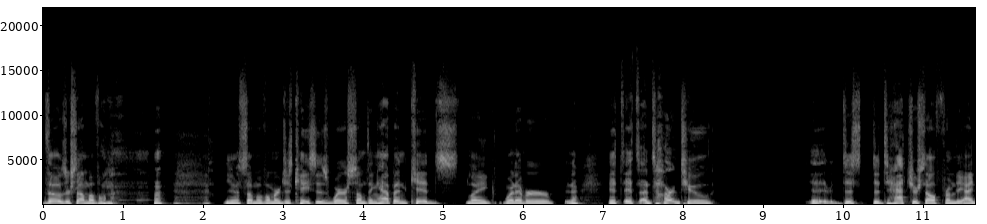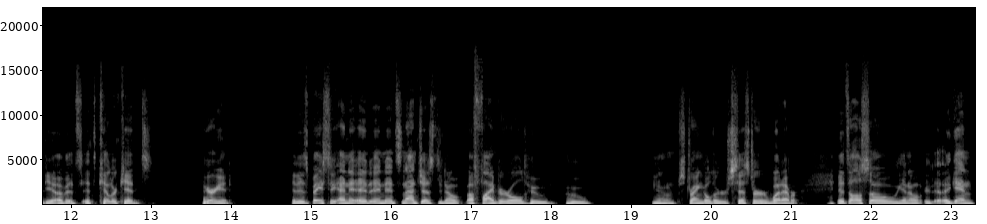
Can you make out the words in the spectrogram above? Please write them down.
those are some of them. you know, some of them are just cases where something happened, kids, like whatever. It's it's it's hard to just detach yourself from the idea of it's it's killer kids. Period. It is basically, and it, and it's not just you know a five year old who who you know strangled her sister or whatever. It's also you know again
